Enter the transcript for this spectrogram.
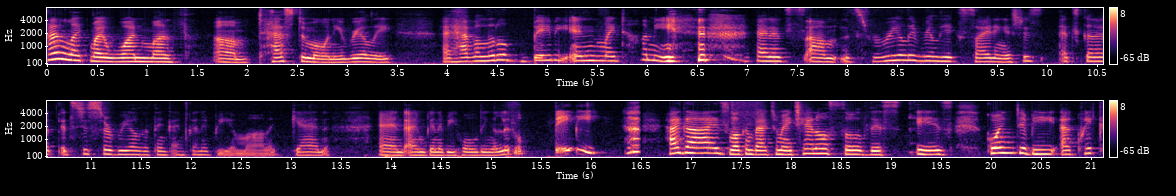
kind of like my one month um, testimony, really. I have a little baby in my tummy and it's um it's really really exciting. It's just it's gonna it's just surreal to think I'm gonna be a mom again and I'm gonna be holding a little baby. Hi guys. Welcome back to my channel. So this is going to be a quick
